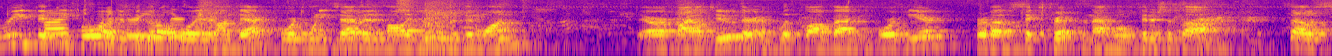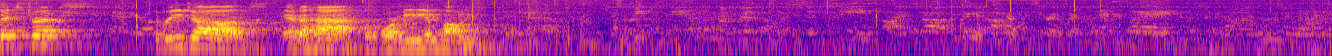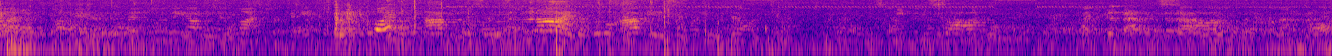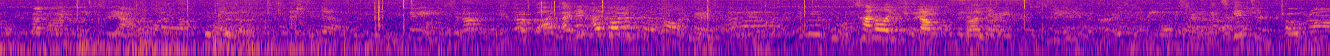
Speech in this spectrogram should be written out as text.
354, just a good old boy is on deck. 427, Molly Bloom is in one. There are our final two. They're going to flip flop back and forth here for about six trips, and that will finish us off. So six trips, three jogs, and a half before medium pony. Let's get your coat on.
